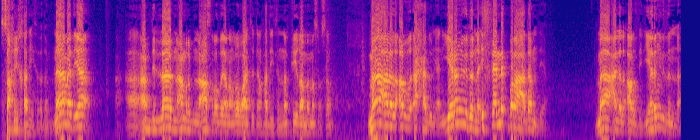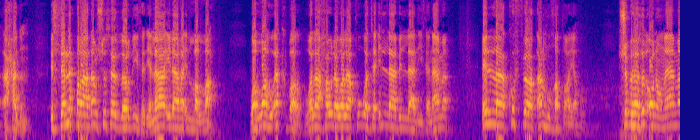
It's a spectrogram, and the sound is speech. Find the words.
Sahyh hadys özem. Näme diýä? Abdullah ibn Amr ibn al-As radhiyallahu anhu rowaýat eden hadysynda Pygamberimiz sallallahu Ma alal arz ahadun yani yerin yüzünde istendik bir adam diye. Ma alal arz yerin yüzünde ahadun istendik bir adam şu sözleri diýse diye la ilahe illallah Wallahu Ekbar, we la hawle we la kuwwete illa billah diýse näme? Illa kuffirat anhu hataýahu. Şübhesiz onuň näme?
